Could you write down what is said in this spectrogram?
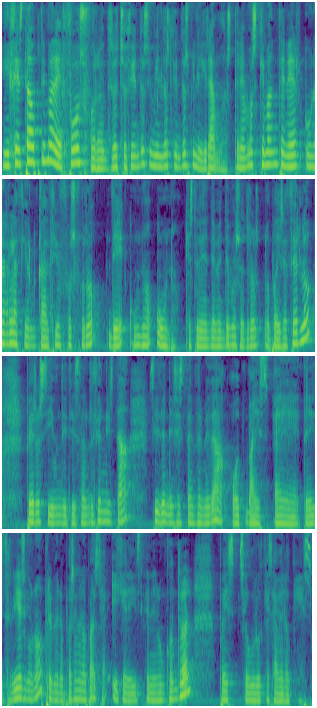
Ingesta óptima de fósforo entre 800 y 1200 miligramos. Tenemos que mantener una relación calcio-fósforo de 1-1. Esto evidentemente vosotros no podéis hacerlo, pero si un dietista nutricionista, si tenéis esta enfermedad o eh, tenéis riesgo, ¿no? Primero pasa pasa y queréis tener un control, pues seguro que sabe lo que es.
